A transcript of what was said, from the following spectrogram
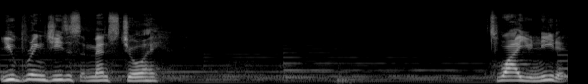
You bring Jesus immense joy. It's why you need it.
